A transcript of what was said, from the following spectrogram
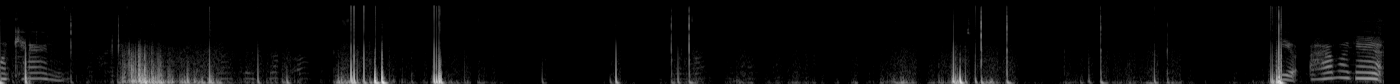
I how am I gonna?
